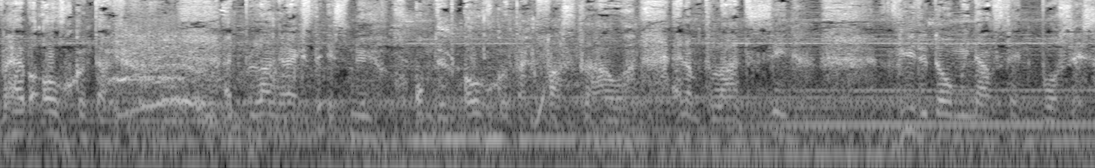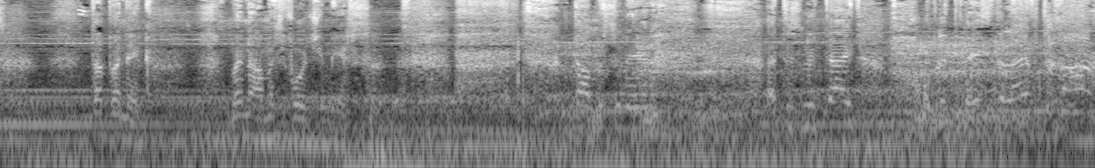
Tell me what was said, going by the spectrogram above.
we hebben oogcontact. Het belangrijkste is nu om dit oogcontact vast te houden... en om te laten zien wie de dominantste in het bos is. Dat ben ik. Mijn naam is Wojimirs. Dames en heren, het is nu tijd om dit beest te lijf te gaan.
